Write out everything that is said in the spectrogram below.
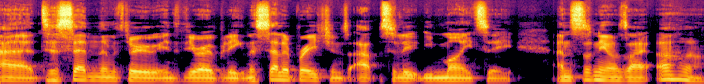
uh, to send them through into the Europa League. And the celebration's absolutely mighty. And suddenly I was like, oh,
